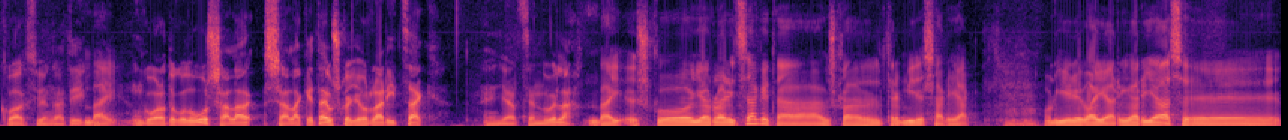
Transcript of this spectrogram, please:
Koakzioen gatik. Bai. Gogoratuko dugu, salaketa Eusko Jaurlaritzak jartzen duela. Bai, Eusko Jaurlaritzak eta Euskal Trenbide sareak. Mhm. Hori ere bai harrigarriaz, e,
